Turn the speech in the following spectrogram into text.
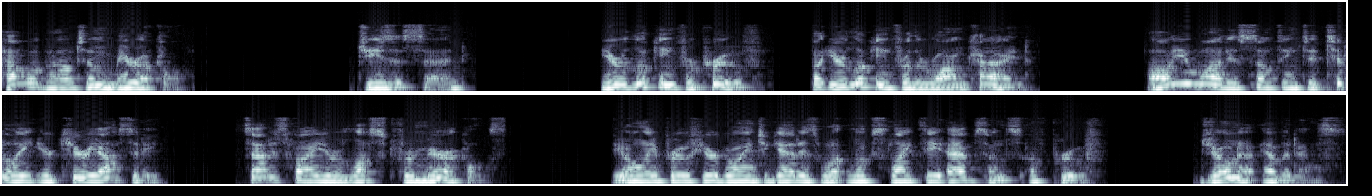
How about a miracle? Jesus said, You're looking for proof, but you're looking for the wrong kind. All you want is something to titillate your curiosity, satisfy your lust for miracles. The only proof you're going to get is what looks like the absence of proof Jonah evidence.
